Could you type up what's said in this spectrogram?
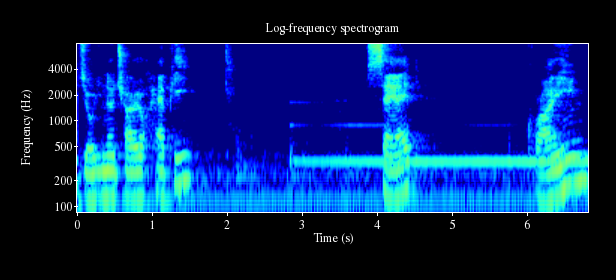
is your inner child happy, sad, crying,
